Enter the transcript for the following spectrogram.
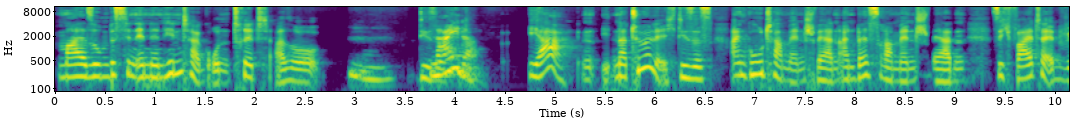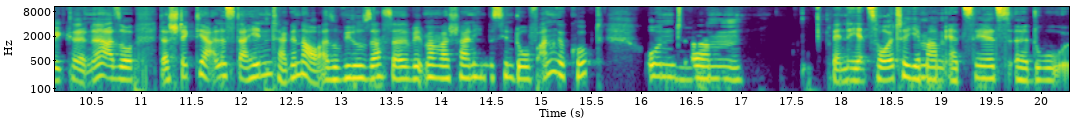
mal so ein bisschen in den Hintergrund tritt. Also hm. Diese, Leider. Ja, natürlich, dieses ein guter Mensch werden, ein besserer Mensch werden, sich weiterentwickeln. Ne? Also das steckt ja alles dahinter, genau. Also wie du sagst, da wird man wahrscheinlich ein bisschen doof angeguckt. Und mhm. ähm, wenn du jetzt heute jemandem erzählst, äh, du,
